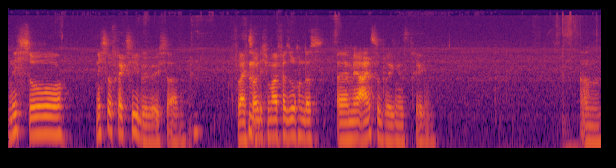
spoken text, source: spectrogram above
nicht so nicht so flexibel, würde ich sagen. Vielleicht Hm. sollte ich mal versuchen, das äh, mehr einzubringen ins Training. Ähm,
